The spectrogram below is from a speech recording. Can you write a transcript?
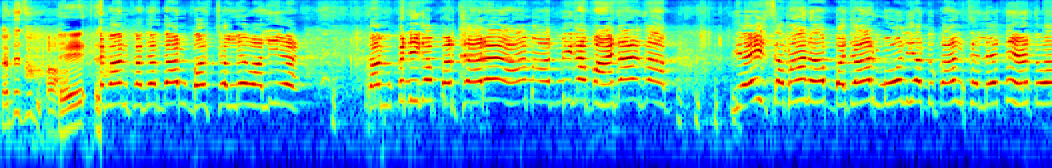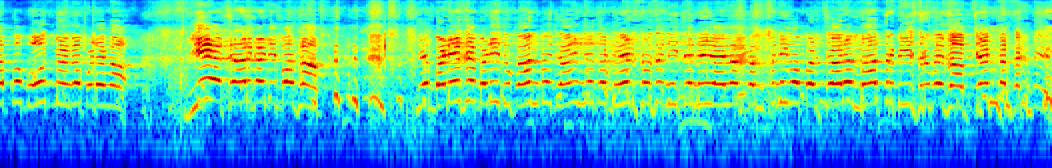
कर दे शुरू। ए। कदरदान बस चलने वाली है। कंपनी का प्रचार है आम आदमी का फ़ायदा है साहब यही सामान आप बाज़ार मॉल या दुकान से लेते हैं तो आपको बहुत महँगा पड़ेगा। ये अचार का डिब्बा साहब। ये बड़े से बड़ी दुकान पे जाएँगे तो डेढ़ सौ से नीचे नहीं आएगा। कंपनी का प्रचार है मात्र बीस रुपए साहब चेक कर सकते हैं।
